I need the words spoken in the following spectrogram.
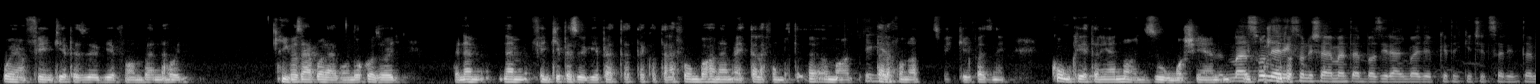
olyan fényképezőgép van benne, hogy igazából elgondolkozol, hogy hogy nem, nem fényképezőgépet tettek a telefonba, hanem egy telefonba, a telefonnal fényképezni. Konkrétan ilyen nagy zoomos, ilyen... Már Sony Ericsson is elment ebbe az irányba egyébként egy kicsit szerintem,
